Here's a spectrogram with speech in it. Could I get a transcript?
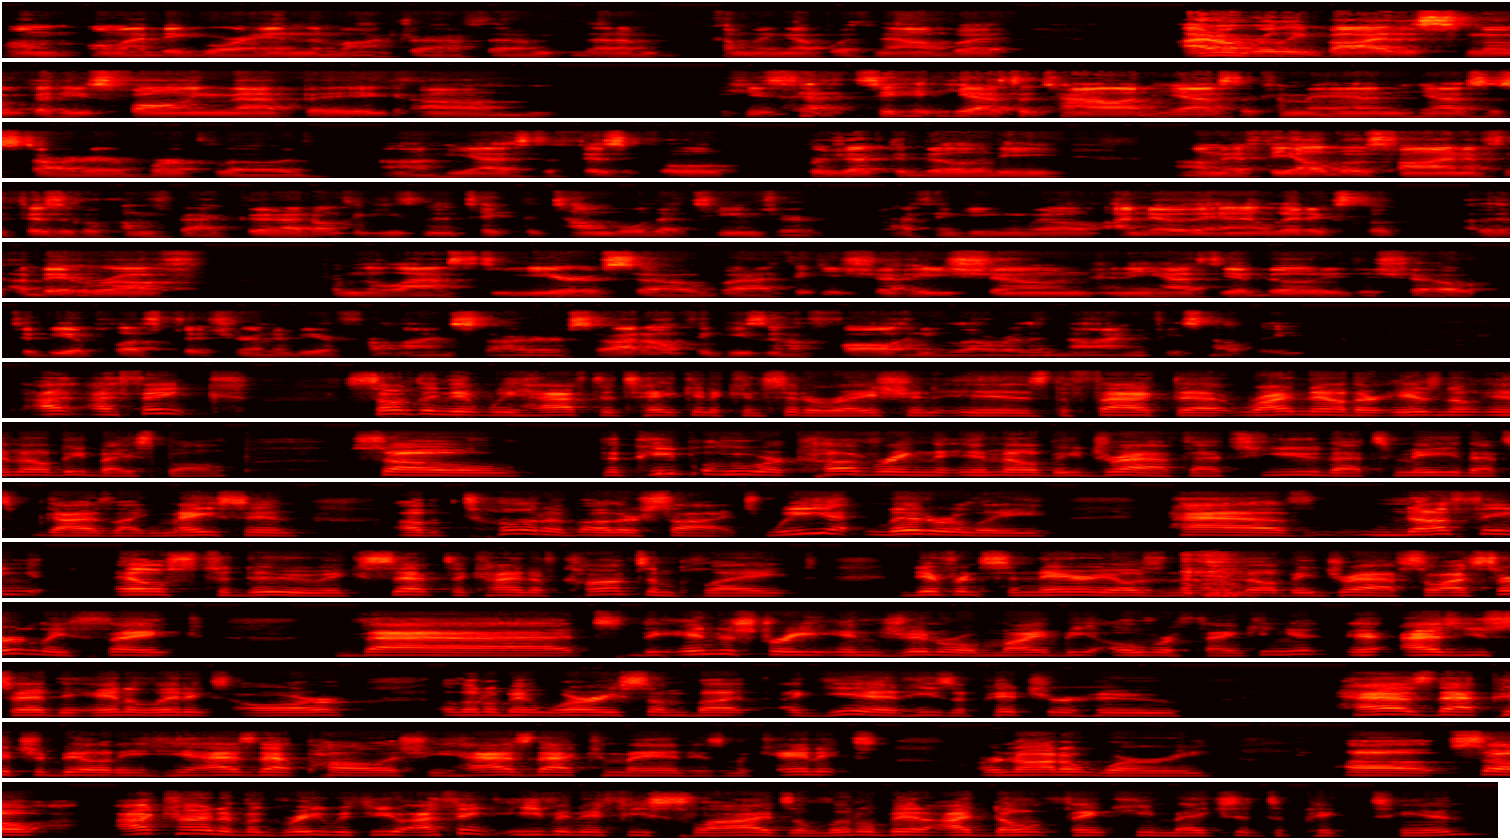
on on my big board and the mock draft that I'm that I'm coming up with now. But I don't really buy the smoke that he's falling that big. Um, he's see, he has the talent, he has the command, he has the starter workload, uh, he has the physical projectability. Um, if the elbow's fine, if the physical comes back good, I don't think he's going to take the tumble that teams are are thinking will. I know the analytics look a, a bit rough from the last year or so, but I think he's show, he's shown and he has the ability to show to be a plus pitcher and to be a frontline starter. So I don't think he's going to fall any lower than nine if he's healthy. I, I think something that we have to take into consideration is the fact that right now there is no MLB baseball. So the people who are covering the MLB draft, that's you, that's me, that's guys like Mason, a ton of other sites. We literally have nothing else to do except to kind of contemplate different scenarios in the MLB draft. So I certainly think that the industry in general might be overthinking it. As you said, the analytics are a little bit worrisome, but again, he's a pitcher who has that pitchability, he has that polish, he has that command. His mechanics are not a worry. Uh, so I kind of agree with you. I think even if he slides a little bit, I don't think he makes it to pick 10.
